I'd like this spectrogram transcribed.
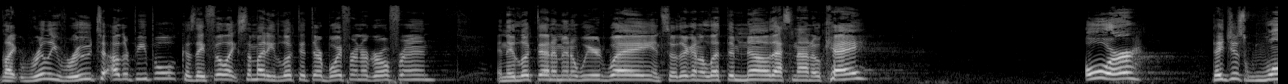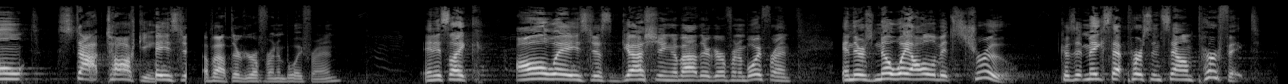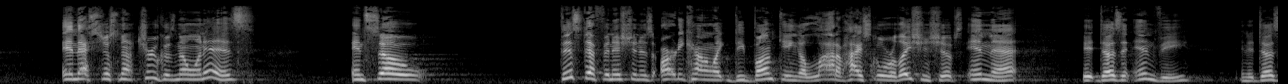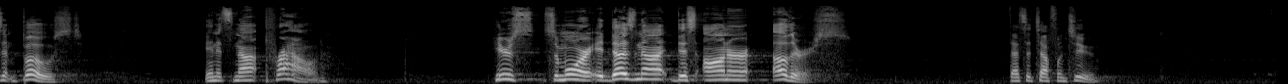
like really rude to other people because they feel like somebody looked at their boyfriend or girlfriend and they looked at them in a weird way, and so they're going to let them know that's not okay. Or they just won't stop talking about their girlfriend and boyfriend. And it's like always just gushing about their girlfriend and boyfriend. And there's no way all of it's true because it makes that person sound perfect. And that's just not true because no one is. And so this definition is already kind of like debunking a lot of high school relationships in that it doesn't envy and it doesn't boast and it's not proud. Here's some more it does not dishonor others. That's a tough one, too.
